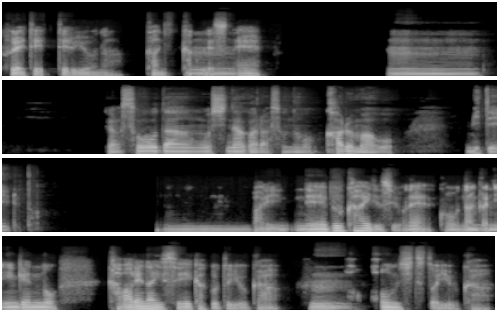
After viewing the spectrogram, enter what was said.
触れていってるような感覚ですね。うーん。じゃあ相談をしながらそのカルマを見ていると。うーん、やっぱり根深いですよね。こうなんかうん人間の変われない性格というか、うん。本質というか、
